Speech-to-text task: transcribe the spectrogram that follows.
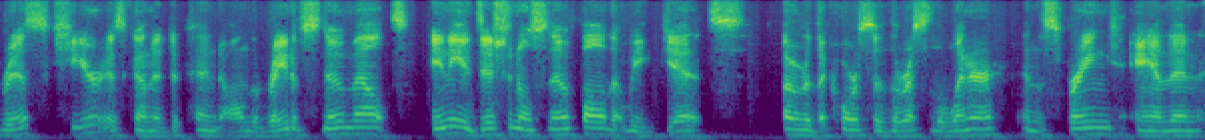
risk here is going to depend on the rate of snow melt, any additional snowfall that we get over the course of the rest of the winter and the spring, and then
